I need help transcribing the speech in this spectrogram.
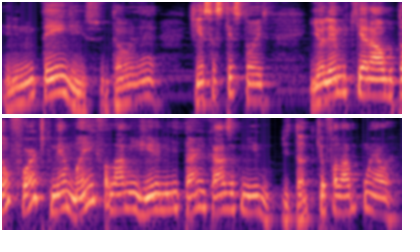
ele não entende isso. Então, né, tinha essas questões. E eu lembro que era algo tão forte que minha mãe falava em gíria militar em casa comigo, de tanto que eu falava com ela.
